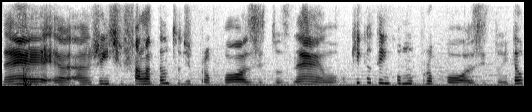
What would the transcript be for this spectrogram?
né? A gente fala tanto de propósitos, né? O que, que eu tenho como propósito? Então,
